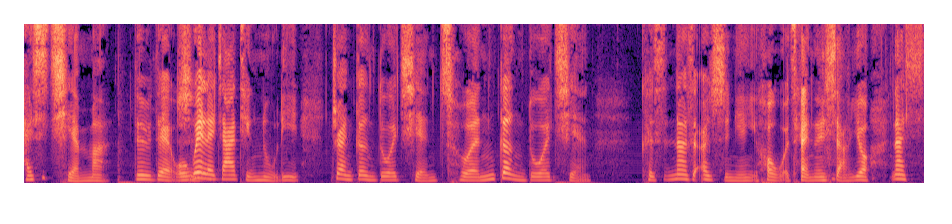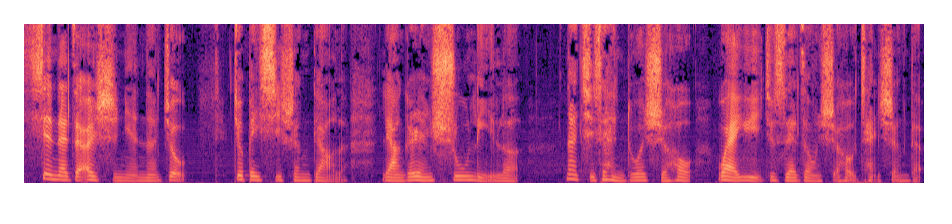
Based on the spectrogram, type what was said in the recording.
还是钱嘛，对不对？我为了家庭努力，赚更多钱，存更多钱。可是那是二十年以后我才能享用。那现在这二十年呢，就就被牺牲掉了。两个人疏离了。那其实很多时候外遇就是在这种时候产生的。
